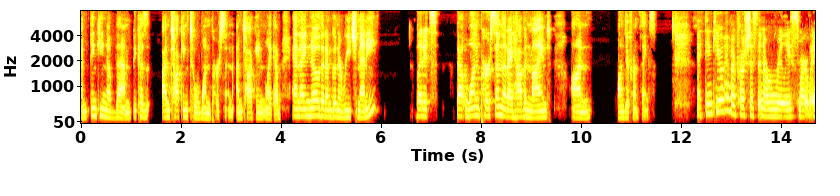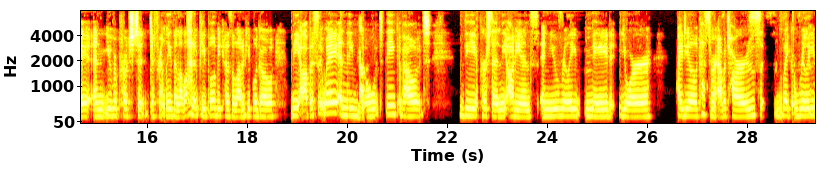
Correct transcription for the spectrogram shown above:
i'm thinking of them because i'm talking to one person i'm talking like i'm and i know that i'm going to reach many but it's that one person that i have in mind on on different things I think you have approached this in a really smart way, and you've approached it differently than a lot of people because a lot of people go the opposite way and they yeah. don't think about the person, the audience, and you really made your ideal customer avatars like really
